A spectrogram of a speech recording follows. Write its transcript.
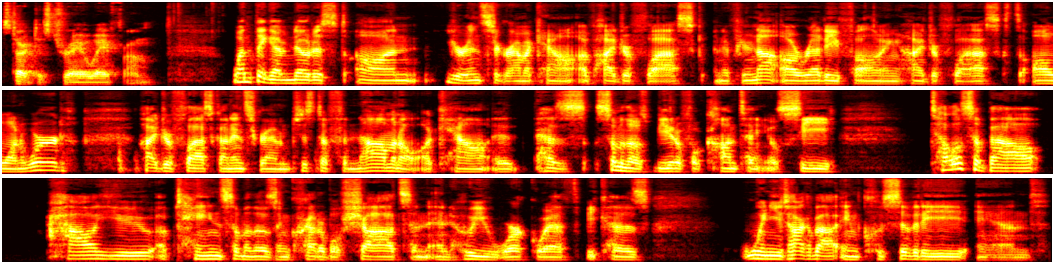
start to stray away from one thing I've noticed on your Instagram account of Hydro Flask, and if you're not already following Hydro Flask, it's all one word. Hydro Flask on Instagram, just a phenomenal account. It has some of those beautiful content you'll see. Tell us about how you obtain some of those incredible shots and, and who you work with because when you talk about inclusivity and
